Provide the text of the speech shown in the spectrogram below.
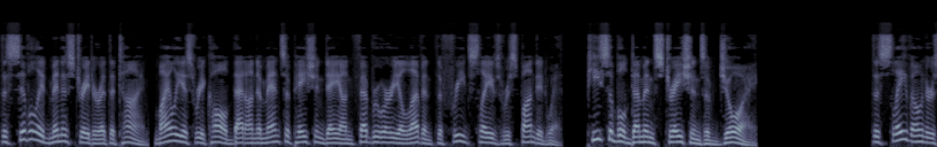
The civil administrator at the time, Mylius recalled that on Emancipation Day on February 11 the freed slaves responded with peaceable demonstrations of joy. The slave owners,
